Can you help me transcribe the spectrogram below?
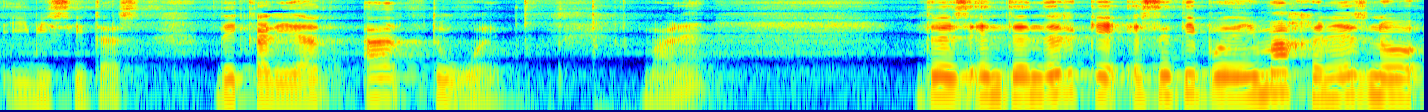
y visitas de calidad a tu web, ¿vale? Entonces, entender que este tipo de imágenes no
